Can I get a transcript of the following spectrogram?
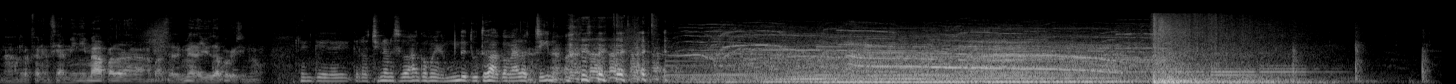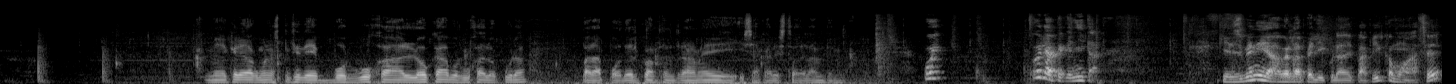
Una referencia mínima para, para servirme de ayuda porque si no... Dicen que, que los chinos no se van a comer el mundo y tú te vas a comer a los chinos. he creado como una especie de burbuja loca, burbuja de locura, para poder concentrarme y, y sacar esto adelante. ¡Uy! ¡Una pequeñita! ¿Quieres venir a ver la película de papi, cómo hace?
